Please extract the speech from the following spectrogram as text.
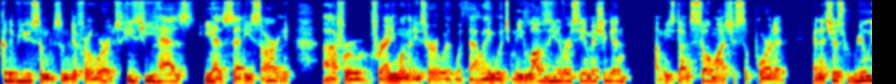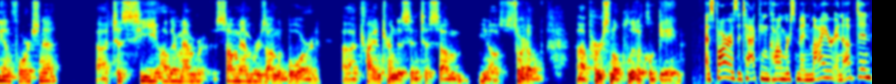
could have used some some different words. He's he has he has said he's sorry uh, for for anyone that he's hurt with with that language. And he loves the University of Michigan. Um, he's done so much to support it. And it's just really unfortunate uh, to see other member, some members on the board uh, try and turn this into some, you know, sort of uh, personal political gain. As far as attacking Congressman Meijer and Upton,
